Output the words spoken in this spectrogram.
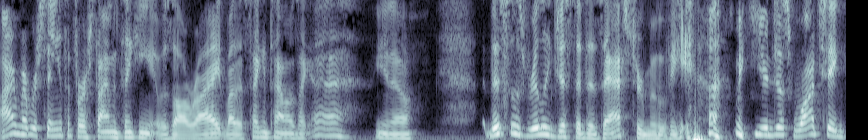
I remember seeing it the first time and thinking it was alright. By the second time, I was like, eh, you know, this is really just a disaster movie. I mean, you're just watching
